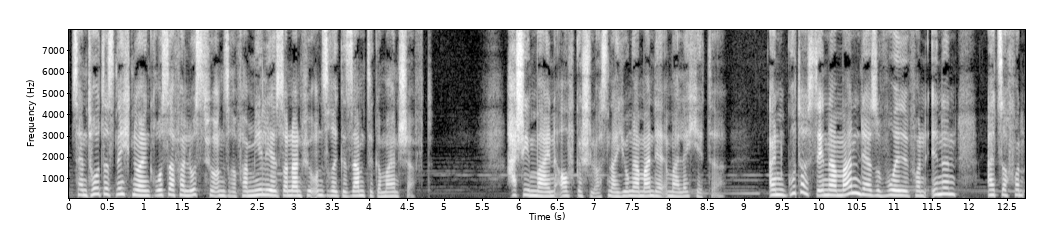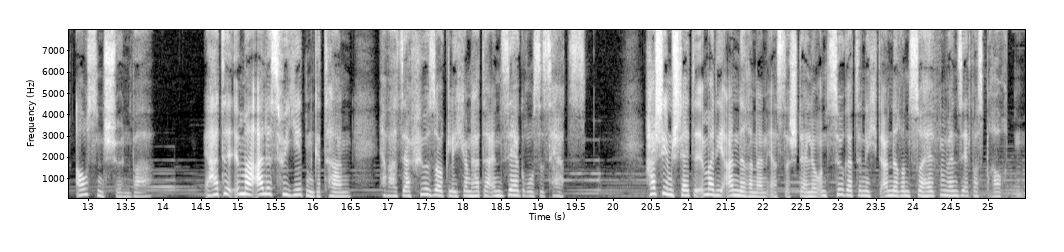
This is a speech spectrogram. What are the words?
Sein Tod ist nicht nur ein großer Verlust für unsere Familie, sondern für unsere gesamte Gemeinschaft. Hashim war ein aufgeschlossener junger Mann, der immer lächelte. Ein gut aussehender Mann, der sowohl von innen als auch von außen schön war. Er hatte immer alles für jeden getan. Er war sehr fürsorglich und hatte ein sehr großes Herz. Hashim stellte immer die anderen an erster Stelle und zögerte nicht, anderen zu helfen, wenn sie etwas brauchten.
